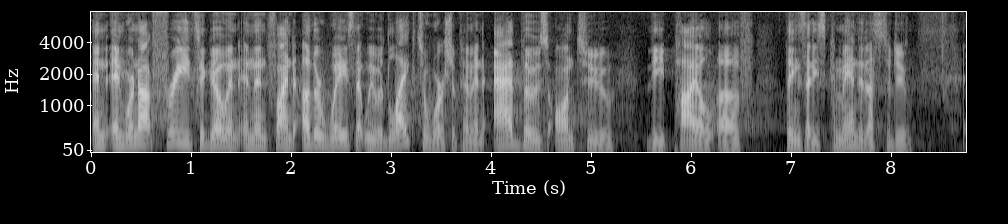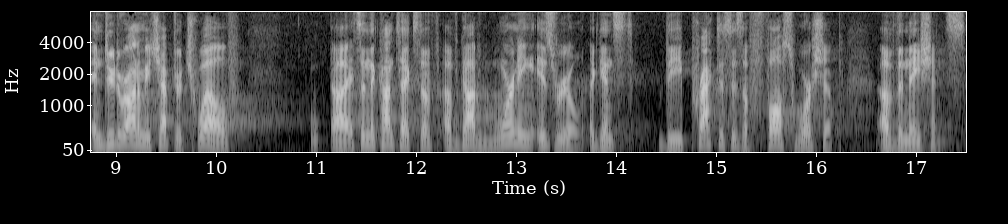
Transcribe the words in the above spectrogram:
And, and we're not free to go and, and then find other ways that we would like to worship Him and add those onto the pile of things that He's commanded us to do. In Deuteronomy chapter 12, uh, it's in the context of, of God warning Israel against the practices of false worship of the nations,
